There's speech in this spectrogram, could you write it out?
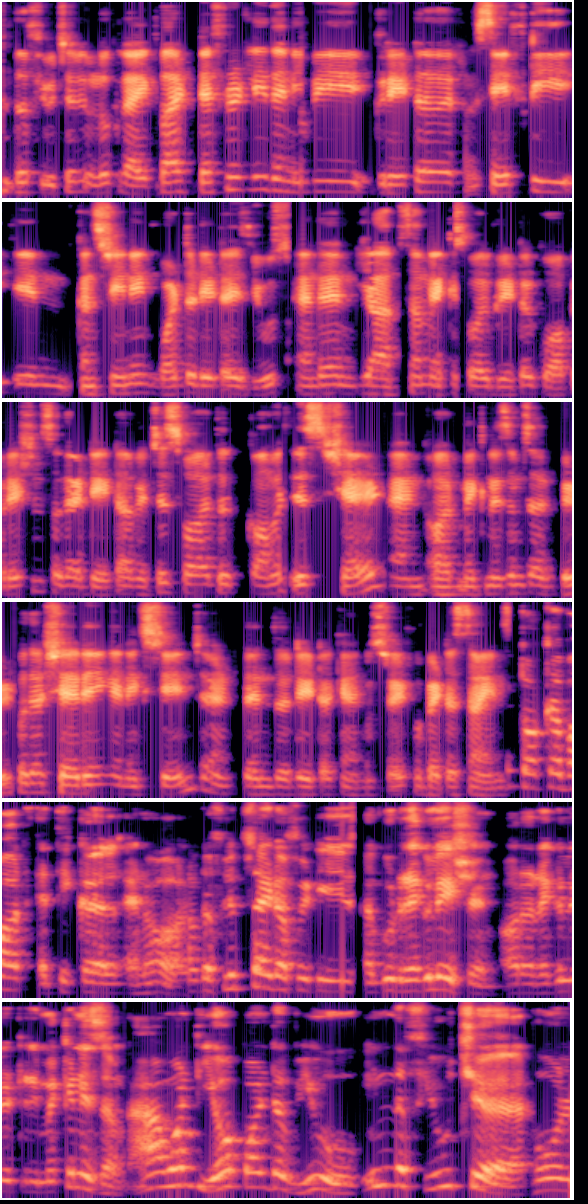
the future will look like, but definitely there need to be greater safety in constraining what the data is used, and then yeah, some mechanisms for greater cooperation so that data which is for the common is shared and or mechanisms are built for that sharing and exchange, and then the data can be right for better science. Talk about ethical and all. The flip side of it is a good regulation or a regulatory mechanism. I want your point of view in the future, whole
